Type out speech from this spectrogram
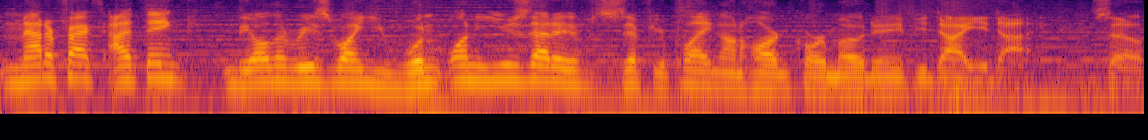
matter of fact, I think the only reason why you wouldn't want to use that is if you're playing on hardcore mode, and if you die, you die. So,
